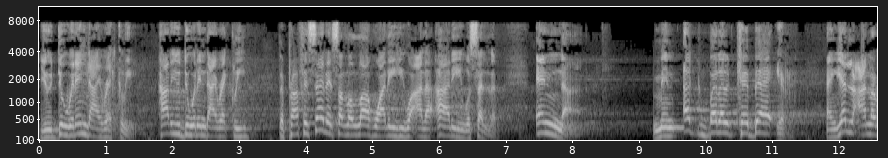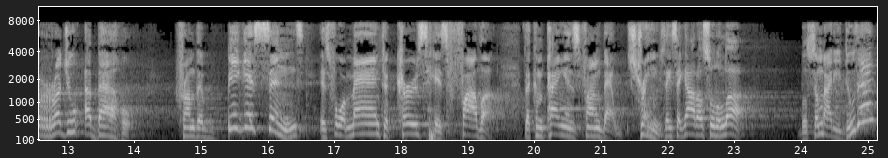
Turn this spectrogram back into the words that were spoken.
you do it indirectly. How do you do it indirectly? The Prophet said it, sallallahu alaihi wa ala alihi wa sallam. Inna min akbar al-kabair and yal'an al-raju abahu. From the biggest sins is for a man to curse his father. The companions found that strange. They say, Ya Rasulullah, will somebody do that?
